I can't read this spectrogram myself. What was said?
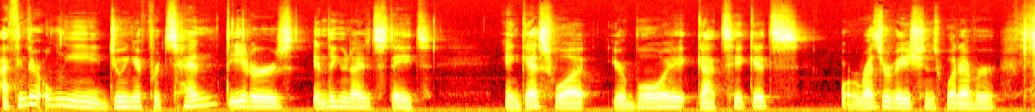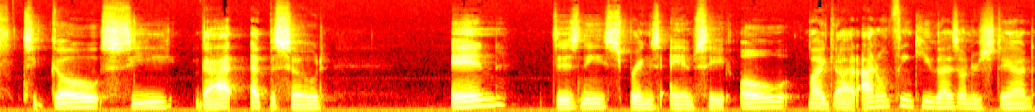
I think they're only doing it for 10 theaters in the United States and guess what your boy got tickets or reservations whatever to go see that episode in Disney Springs AMC. Oh my god, I don't think you guys understand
